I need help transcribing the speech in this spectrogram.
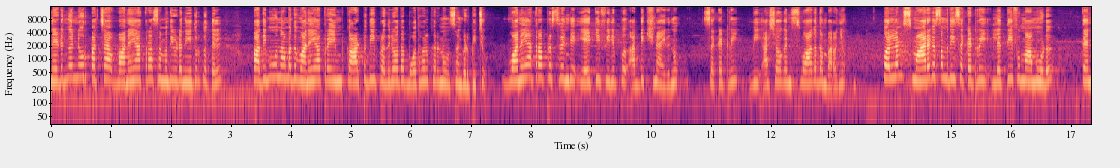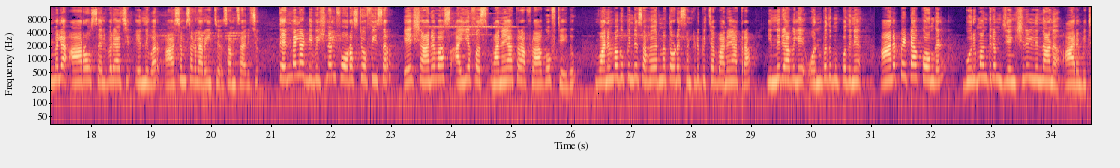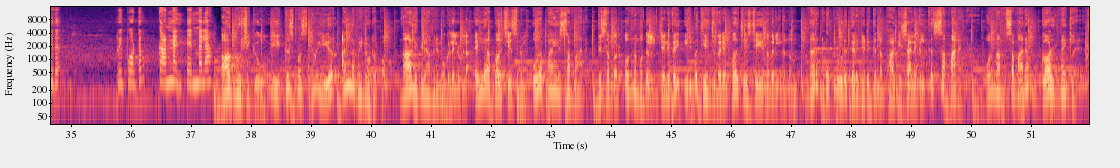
നെടുങ്ങന്നൂർ പച്ച വനയാത്രാ സമിതിയുടെ നേതൃത്വത്തിൽ പതിമൂന്നാമത് വനയാത്രയും കാട്ടുതീ പ്രതിരോധ ബോധവൽക്കരണവും സംഘടിപ്പിച്ചു. വനയാത്രാ പ്രസിഡന്റ് എ ടി ഫിലിപ്പ് അധ്യക്ഷനായിരുന്നു. സെക്രട്ടറി വി അശോകൻ സ്വാഗതം പറഞ്ഞു. കൊല്ലം സ്മാരക സമിതി secretary Latheef Mamood Thenmala R O Selvaraj എന്നിവർ ആശംസകൾ അറിയിച്ച് സംസാരിച്ചു. Thenmala divisional forest officer A Shanavas I F S വനയാത്ര flag off ചെയ്തു. വനം വകുപ്പിന്റെ സഹകരണത്തോടെ സംഘടിപ്പിച്ച വനയാത്ര ഇന്ന് രാവിലെ ഒൻപത് മുപ്പതിന് ആനപ്പേട്ട കോങ്കൽ ഗുരുമന്ദിരം ജംഗ്ഷനിൽ നിന്നാണ് ആരംഭിച്ചത്. റിപ്പോർട്ടർ കണ്ണൻ തെന്മല. ആഘോഷിക്കൂ ഈ ക്രിസ്മസ് ന്യൂ ഇയർ അല്ലമ്മിനോടൊപ്പം നാല് ഗ്രാമിന് മുകളിലുള്ള എല്ലാ പർച്ചേസിനും ഉറപ്പായ സമ്മാനം. ഡിസംബർ ഒന്ന് മുതൽ ജനുവരി ഇരുപത്തിയഞ്ച് വരെ പർച്ചേസ് ചെയ്യുന്നവരിൽ നിന്നും നറുക്കെടുപ്പിലൂടെ തിരഞ്ഞെടുക്കുന്ന ഭാഗ്യശാലികൾക്ക് സമ്മാനങ്ങൾ. ഒന്നാം സമ്മാനം ഗോൾഡ് നെക്ലേസ്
